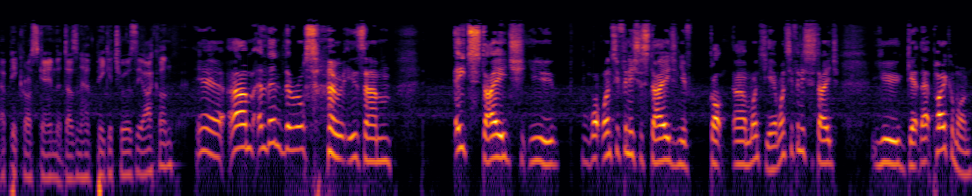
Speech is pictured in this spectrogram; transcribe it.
a Picross game that doesn't have Pikachu as the icon. Yeah, um, and then there also is um, each stage you once you finish a stage and you've got um, once yeah once you finish a stage, you get that Pokemon.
